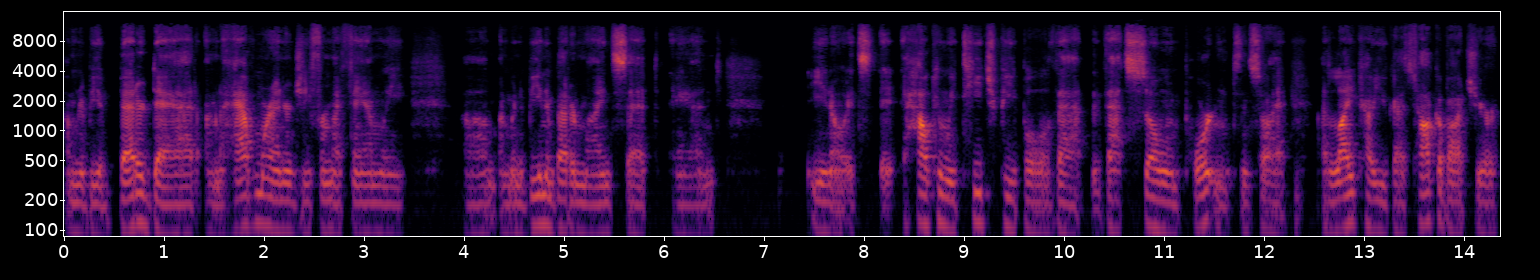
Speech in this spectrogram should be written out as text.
I'm going to be a better dad. I'm going to have more energy for my family. Um, I'm going to be in a better mindset. And, you know it's it, how can we teach people that that's so important? And so i i like how you guys talk about your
